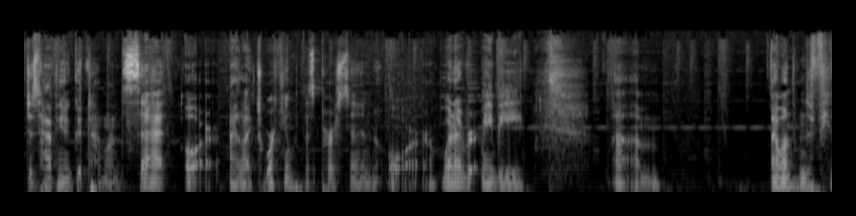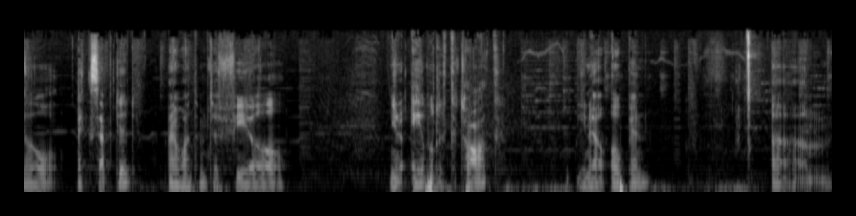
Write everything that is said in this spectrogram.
just having a good time on set, or I liked working with this person, or whatever it may be. Um, I want them to feel accepted. I want them to feel, you know, able to talk, you know, open. Um,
